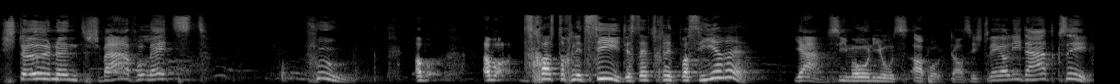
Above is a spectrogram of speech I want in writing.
stöhnend, schwer verletzt. Puh. Aber, aber das kann doch nicht sein. Das darf doch nicht passieren. Ja, Simonius, aber das ist die Realität gewesen.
